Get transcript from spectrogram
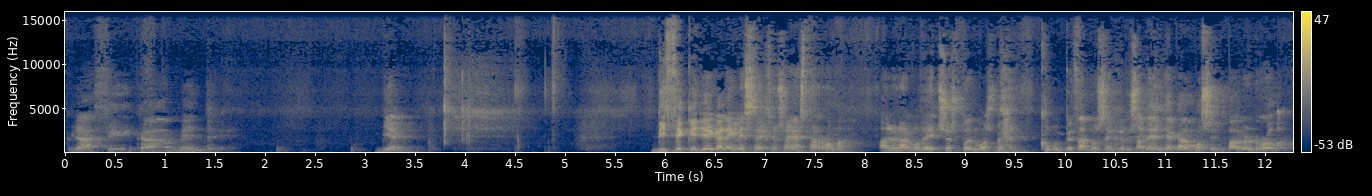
Gráficamente. Bien. Dice que llega la iglesia de Jerusalén hasta Roma. A lo largo de Hechos podemos ver cómo empezamos en Jerusalén y acabamos en Pablo en Roma.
